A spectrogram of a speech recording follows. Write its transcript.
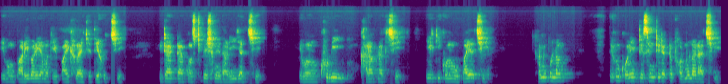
এবং বাড়ি বাড়ি আমাকে পায়খানায় যেতে হচ্ছে। এটা একটা কনস্টিপেশনে দাঁড়িয়ে যাচ্ছে এবং খুবই খারাপ লাগছে। এর কি কোনো উপায় আছে? আমি বললাম, দেখুন কনিক ডিসেন্টের একটা ফর্মুলার আছে।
